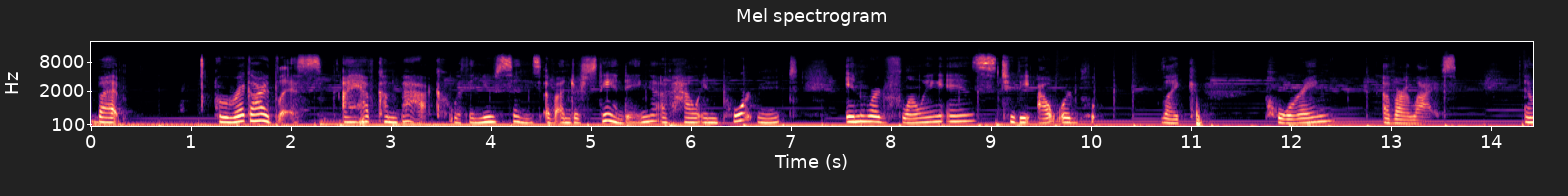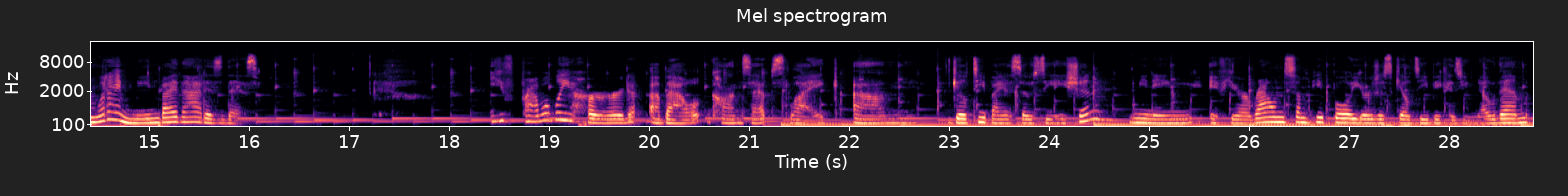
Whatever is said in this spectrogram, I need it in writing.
But regardless, I have come back with a new sense of understanding of how important inward flowing is to the outward, pl- like, pouring of our lives. And what I mean by that is this probably heard about concepts like um, guilty by association, meaning if you're around some people, you're just guilty because you know them,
